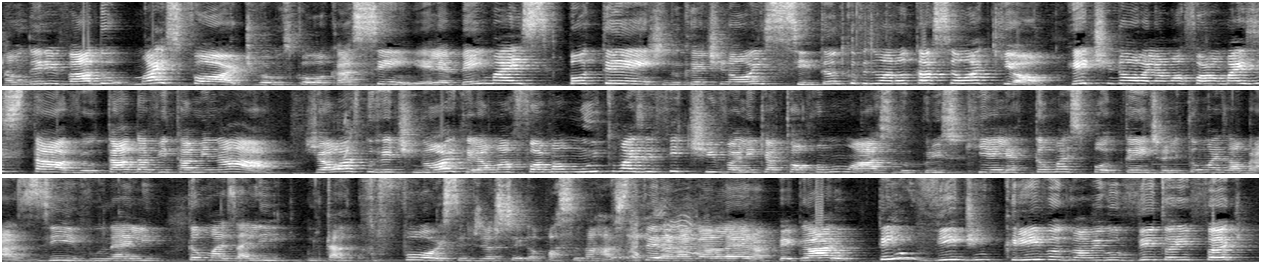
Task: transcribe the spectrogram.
é um derivado mais forte, vamos colocar assim, ele é bem mais potente do que o retinol em si, tanto que eu fiz uma anotação aqui, ó. Retinol é uma forma mais estável, tá, da vitamina A. Já o ácido retinóico ele é uma forma muito mais efetiva ali que atua como um ácido, por isso que ele é tão mais potente, ele é tão mais abrasivo, né? Ele tão mais ali tá com força, ele já chega passando a rasteira na galera. Pegaram? Tem um vídeo incrível do meu amigo Vitor Infante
